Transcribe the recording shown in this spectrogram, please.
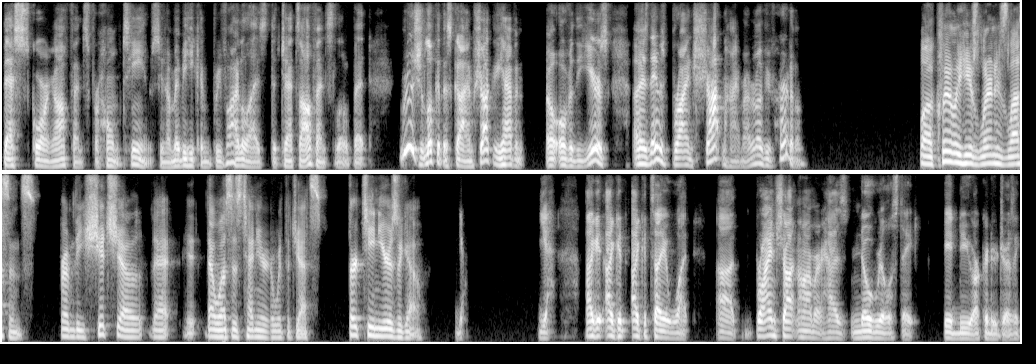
best scoring offense for home teams. You know, maybe he can revitalize the Jets offense a little bit. Really should look at this guy. I'm shocked you haven't uh, over the years. Uh, his name is Brian Schottenheimer. I don't know if you've heard of him. Well, clearly he has learned his lessons from the shit show that that was his tenure with the Jets 13 years ago. Yeah, yeah. I could, I could, I could tell you what. Uh, Brian Schottenheimer has no real estate in New York or New Jersey.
